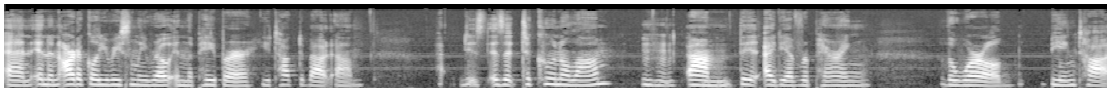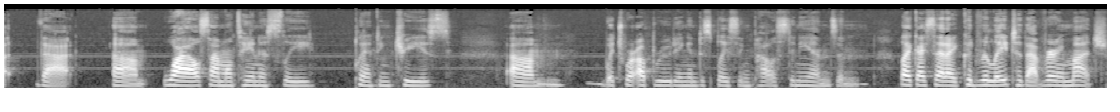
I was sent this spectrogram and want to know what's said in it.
And in an article you recently wrote in the paper, you talked about um, is, is it tikkun olam? Mhm. Um, The idea of repairing the world, being taught that um, while simultaneously planting trees, um, which were uprooting and displacing Palestinians. And like I said, I could relate to that very much.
